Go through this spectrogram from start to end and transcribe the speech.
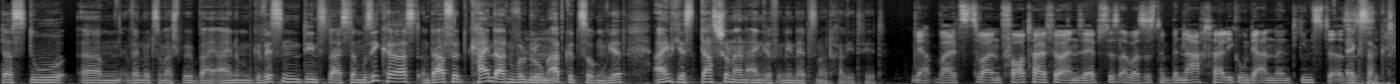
dass du, ähm, wenn du zum Beispiel bei einem gewissen Dienstleister Musik hörst und dafür kein Datenvolumen abgezogen wird, eigentlich ist das schon ein Eingriff in die Netzneutralität. Ja, weil es zwar ein Vorteil für einen selbst ist, aber es ist eine Benachteiligung der anderen Dienste. Also Exakt. Es,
